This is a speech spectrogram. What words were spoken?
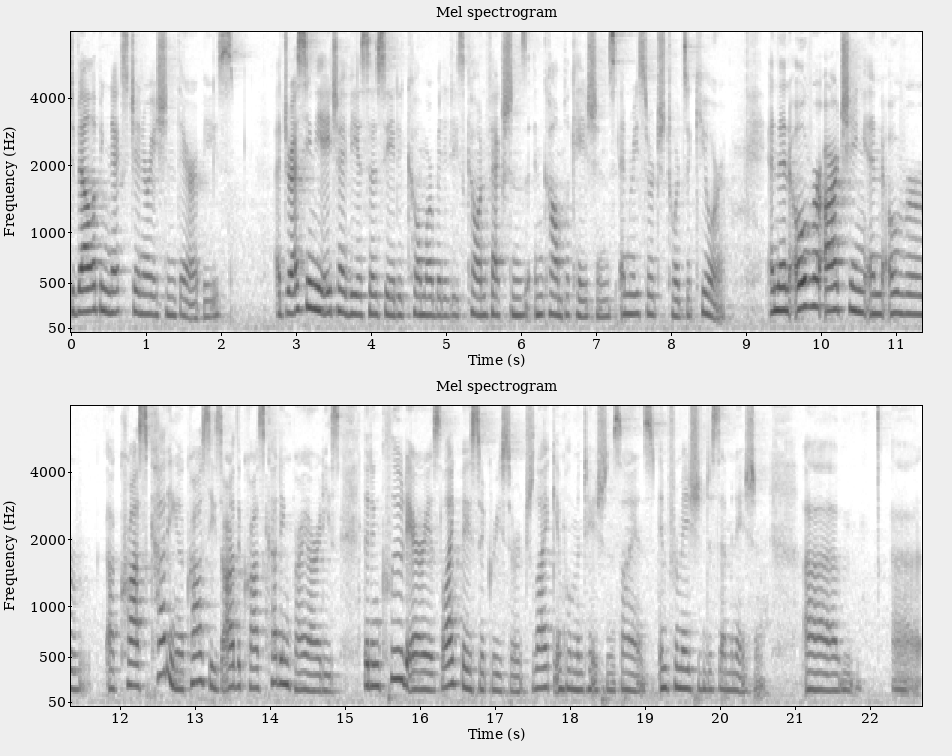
developing next generation therapies, addressing the HIV associated comorbidities, co infections, and complications, and research towards a cure. And then overarching and over uh, cross cutting across these are the cross cutting priorities that include areas like basic research, like implementation science, information dissemination. Um, uh,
